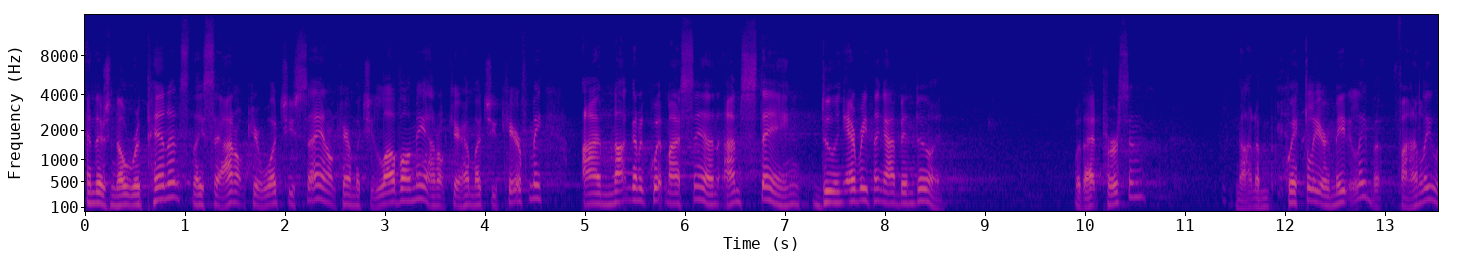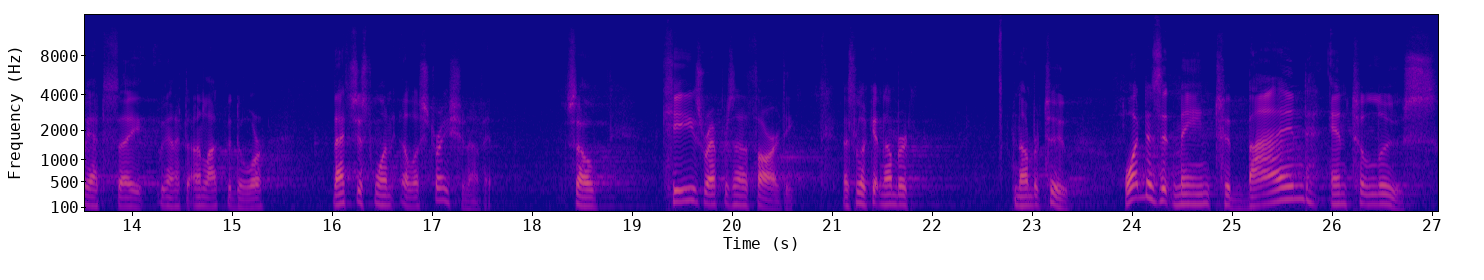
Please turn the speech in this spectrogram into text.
And there's no repentance. They say, I don't care what you say. I don't care how much you love on me. I don't care how much you care for me. I'm not going to quit my sin. I'm staying doing everything I've been doing. With that person, not quickly or immediately, but finally we have to say, we're going to have to unlock the door. That's just one illustration of it. So, keys represent authority. Let's look at number, number two. What does it mean to bind and to loose?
